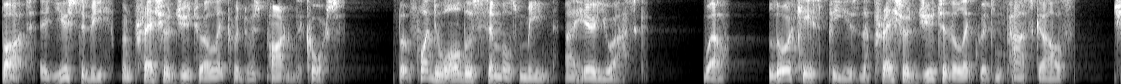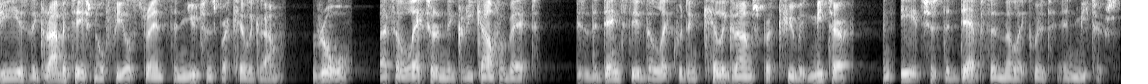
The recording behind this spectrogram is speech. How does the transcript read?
but it used to be when pressure due to a liquid was part of the course. But what do all those symbols mean, I hear you ask? Well, lowercase p is the pressure due to the liquid in pascals, g is the gravitational field strength in newtons per kilogram, rho, that's a letter in the Greek alphabet, is the density of the liquid in kilograms per cubic metre, and h is the depth in the liquid in metres.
